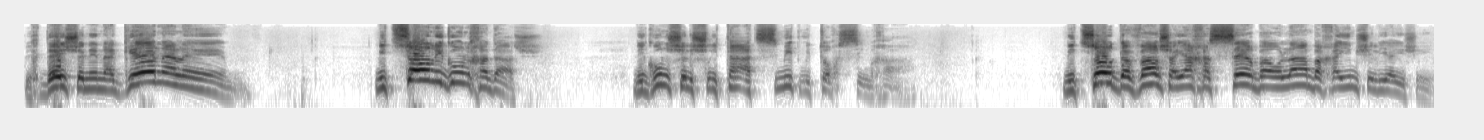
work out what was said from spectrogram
בכדי שננגן עליהם, ניצור ניגון חדש, ניגון של שליטה עצמית מתוך שמחה. ניצור דבר שהיה חסר בעולם בחיים שלי האישיים.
